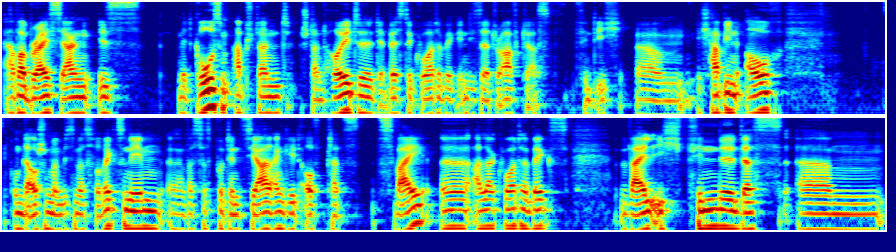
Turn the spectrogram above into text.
Aber Bryce Young ist mit großem Abstand, Stand heute, der beste Quarterback in dieser Draft-Class, finde ich. Ähm, ich habe ihn auch um da auch schon mal ein bisschen was vorwegzunehmen, äh, was das Potenzial angeht, auf Platz 2 äh, aller Quarterbacks, weil ich finde, dass ähm,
